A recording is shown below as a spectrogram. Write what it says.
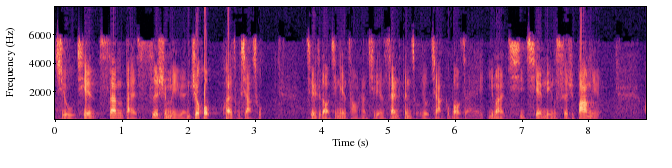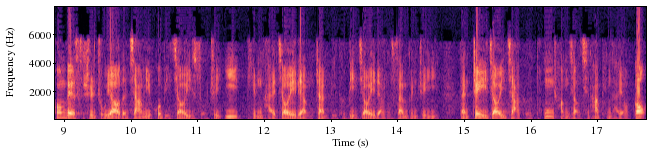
九千三百四十美元之后，快速下挫。截止到今天早上七点三十分左右，价格报在一万七千零四十八美元。Coinbase 是主要的加密货币交易所之一，平台交易量占比特币交易量的三分之一，但这一交易价格通常较其他平台要高。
